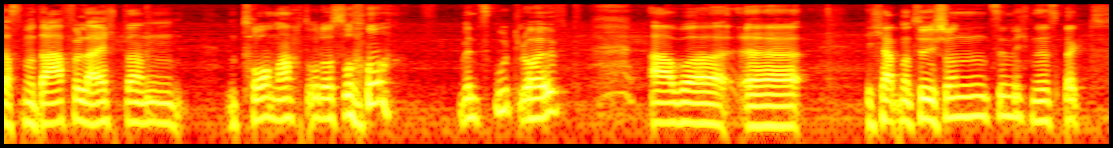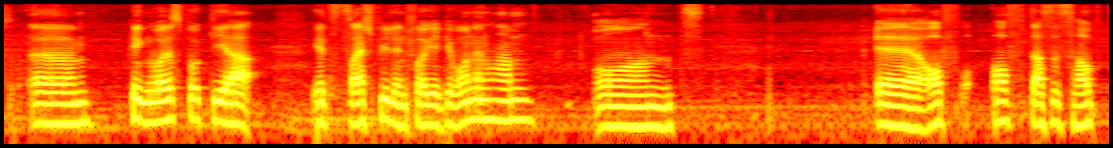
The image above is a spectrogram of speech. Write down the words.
dass man da vielleicht dann ein Tor macht oder so, wenn es gut läuft. Aber äh, ich habe natürlich schon ziemlichen Respekt ähm, gegen Wolfsburg, die ja jetzt zwei Spiele in Folge gewonnen haben und äh, hoff, hoff, dass es haupt-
